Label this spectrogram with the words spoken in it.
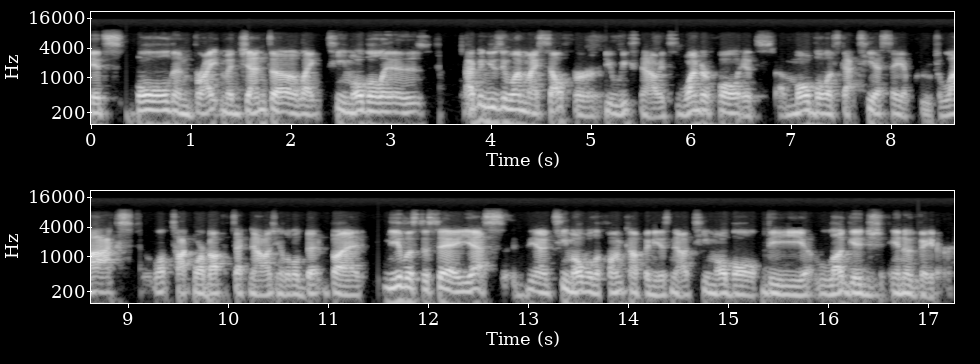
It's bold and bright magenta, like T Mobile is. I've been using one myself for a few weeks now. It's wonderful. It's mobile. It's got TSA approved locks. We'll talk more about the technology a little bit, but needless to say, yes, you know, T-Mobile, the phone company, is now T-Mobile, the luggage innovator.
